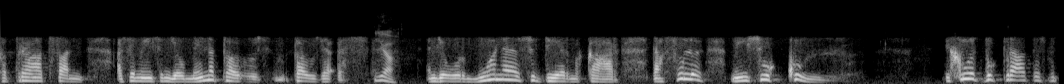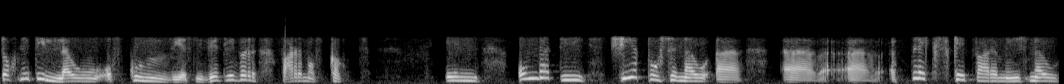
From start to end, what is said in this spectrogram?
gepraat van as 'n mens in jou menopause pause is. Ja. En jou hormone is so deurmekaar, dan voel 'n mens so koel. Cool. Die groot boek praat is moet tog net nie lou of koel cool wees nie, wees liewer warm of koud. En omdat die seeposse nou 'n uh, 'n uh, 'n uh, 'n plek skep waar 'n mens nou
